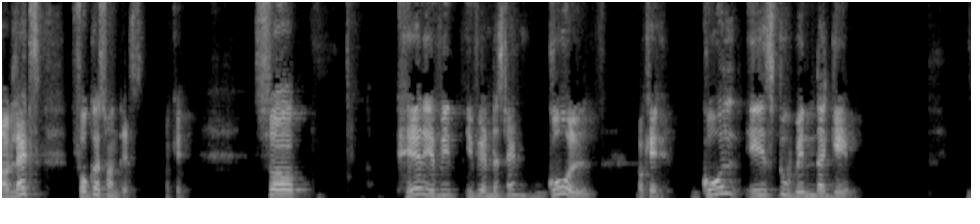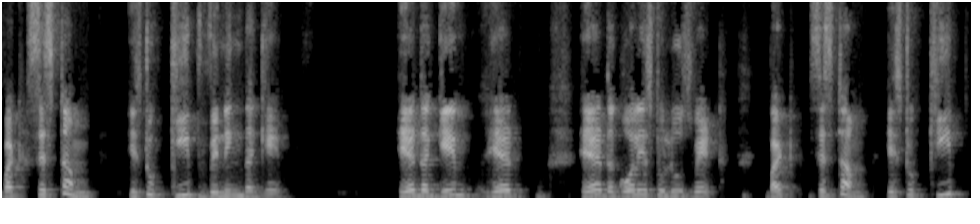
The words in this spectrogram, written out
Now let's focus on this okay? So here if we if you understand goal okay? Goal is to win the game but system is to keep winning the game. Here the game here here the goal is to lose weight but system is to keep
